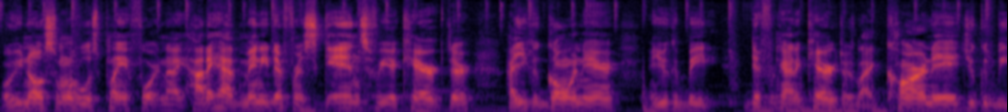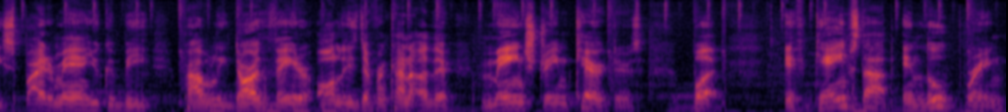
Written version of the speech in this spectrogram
or you know someone who was playing Fortnite, how they have many different skins for your character, how you could go in there and you could be different kind of characters like Carnage, you could be Spider-Man, you could be probably Darth Vader, all these different kind of other mainstream characters. But if GameStop and Loopring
